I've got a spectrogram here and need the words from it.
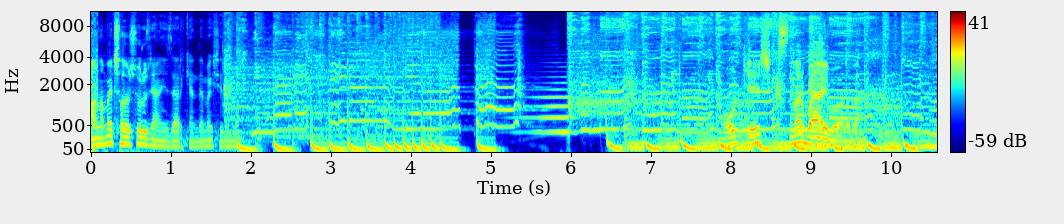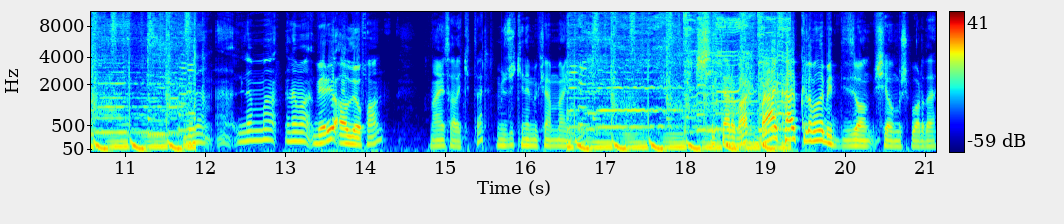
Anlamaya çalışıyoruz yani izlerken demek istediğim. bu. Okey şu kısımlar bayağı iyi bu arada. Lama, lama veriyor alıyor falan. Nice hareketler. Müzik yine mükemmel gidiyor. Şeker var. Bayağı kalp kırmalı bir dizi şey olmuş bu arada.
